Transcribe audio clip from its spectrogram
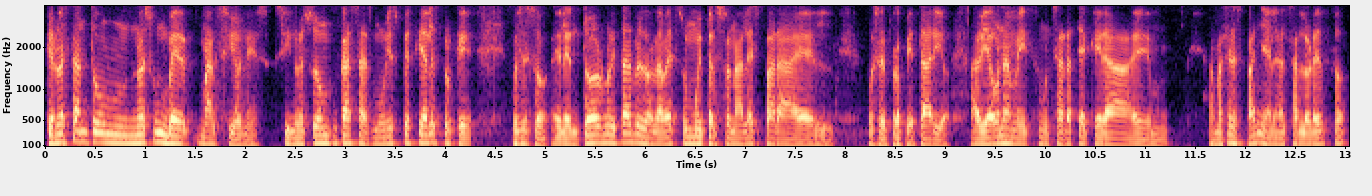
que no es tanto un, no es un ver mansiones, sino son casas muy especiales porque, pues eso, el entorno y tal, pero a la vez son muy personales para el, pues el propietario. Había una, me hizo mucha gracia, que era, eh, además en España, era en San Lorenzo,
